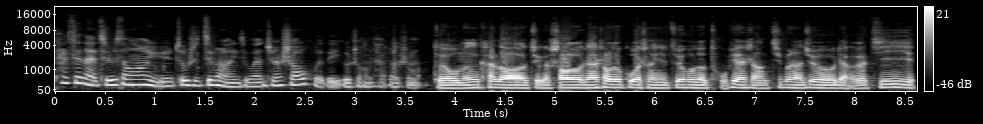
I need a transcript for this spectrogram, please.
它现在其实相当于就是基本上已经完全烧毁的一个状态了，是吗？对，我们能看到这个烧燃烧的过程以及最后的图片上，基本上就有两个机翼。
